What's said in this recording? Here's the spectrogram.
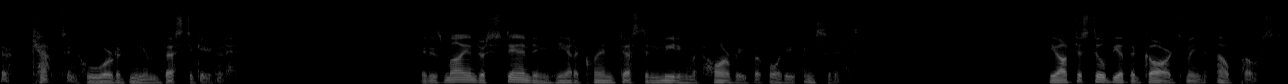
their captain, who ordered me investigated. It is my understanding he had a clandestine meeting with Harvey before the incident. He ought to still be at the guard's main outpost.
